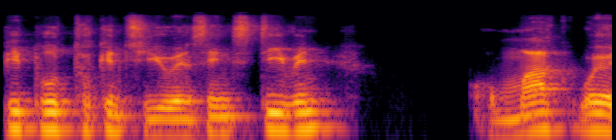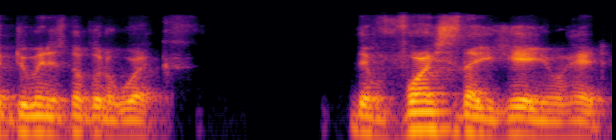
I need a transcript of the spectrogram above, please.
People talking to you and saying, Steven or Mark, what you're doing is not going to work. The voices that you hear in your head,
